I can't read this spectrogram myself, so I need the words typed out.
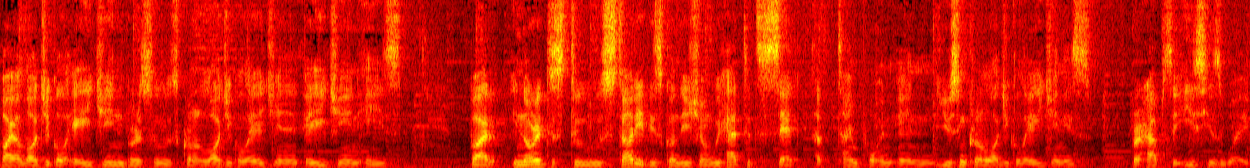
biological aging versus chronological aging, aging is. But in order to, to study this condition, we had to set a time point, and using chronological aging is perhaps the easiest way.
